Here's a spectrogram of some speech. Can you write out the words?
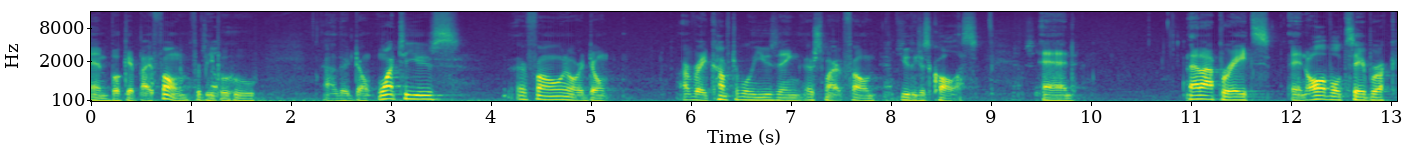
and book it by phone for people who either don't want to use their phone or don't aren't very comfortable using their smartphone. You can just call us, Absolutely. and that operates in all of Old Saybrook,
